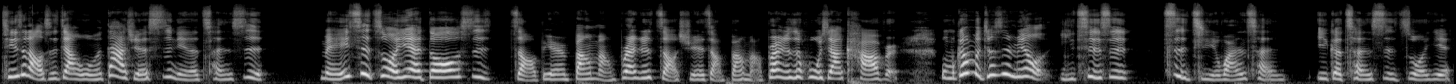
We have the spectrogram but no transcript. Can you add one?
其实老实讲，我们大学四年的城市，每一次作业都是。找别人帮忙，不然就是找学长帮忙，不然就是互相 cover。我们根本就是没有一次是自己完成一个城市作业。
